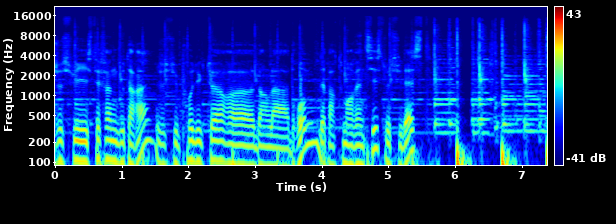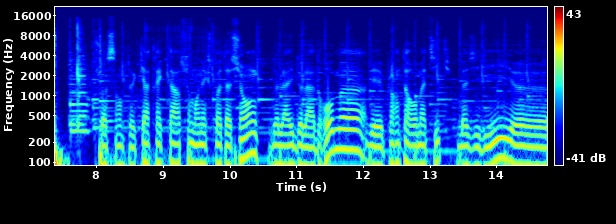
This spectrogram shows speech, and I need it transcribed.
Je suis Stéphane Boutarin, je suis producteur euh, dans la Drôme, département 26, le sud-est. 64 hectares sur mon exploitation, de l'ail de la Drôme, des plantes aromatiques, basilie, euh,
